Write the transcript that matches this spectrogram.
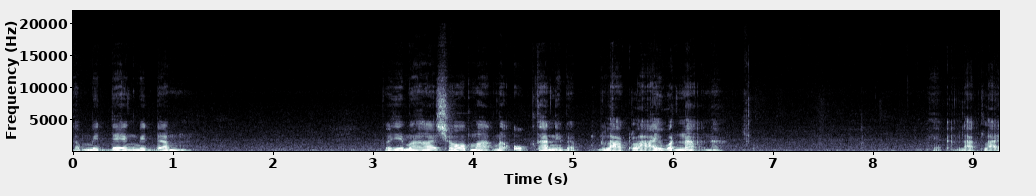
ครับเม็ดแดงเม็ดดำพระเยมหาชอบมากหน้าอกท่านนี่แบบหลากหลายวันนะนะหลากหลาย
